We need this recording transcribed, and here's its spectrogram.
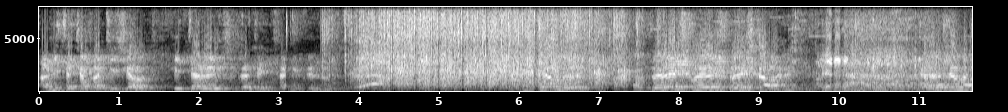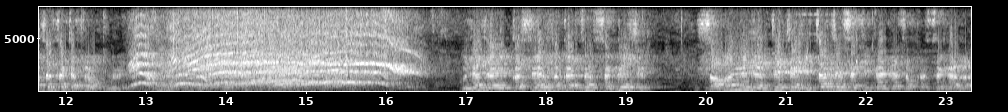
आम्ही त्याच्या पाठीशी आहोत. हे त्यावेळी सुद्धा त्यांनी सांगितलेलं होतं. त्यामुळे प्रवेश प्रवेश प्रवेश का म्हणे घरातल्या माणसाचा कसा उपयोग आहे? उद्या प्रकारचा संघर्ष सामान्य जनतेच्या हिताच्यासाठी करण्याचा प्रसंग आला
